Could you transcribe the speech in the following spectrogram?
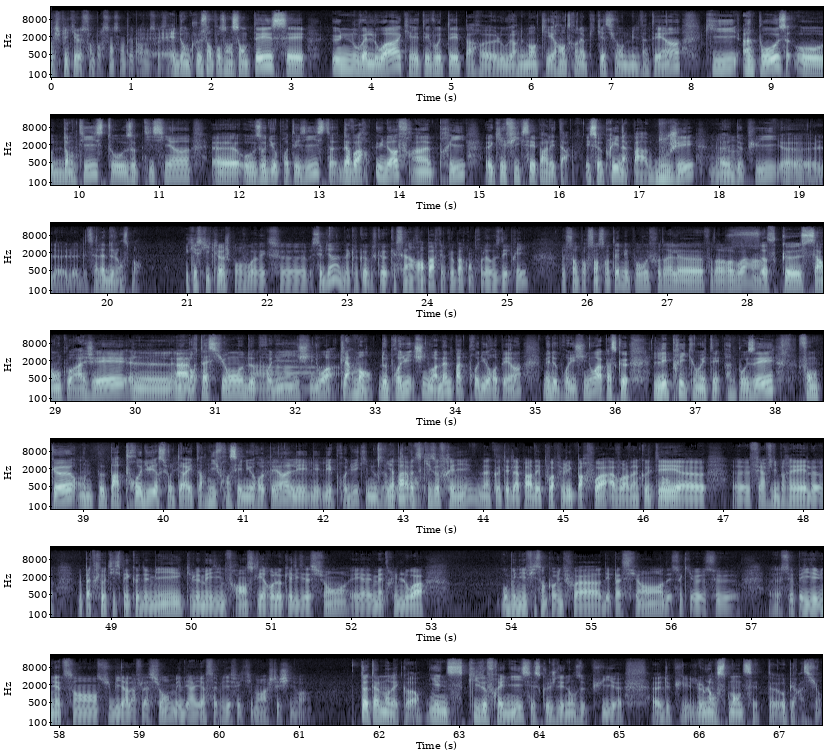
faut expliquer le 100% santé, pardon. Et donc le 100% santé, c'est une nouvelle loi qui a été votée par euh, le gouvernement, qui est rentrée en application en 2021, qui impose aux dentistes, aux opticiens, euh, aux audioprothésistes d'avoir une offre à un prix euh, qui est fixé par l'État. Et ce prix n'a pas bougé mmh. depuis sa date de lancement. Et qu'est-ce qui cloche pour vous avec ce... C'est bien, parce que c'est un rempart quelque part contre la hausse des prix le 100% santé, mais pour vous, il faudrait le, faudrait le revoir hein? Sauf que ça a encouragé l'importation de ah. produits chinois, clairement, de produits chinois, même pas de produits européens, mais de produits chinois, parce que les prix qui ont été imposés font qu'on ne peut pas produire sur le territoire ni français ni européen les, les, produits qui nous imposent. Il n'y a pas de schizophrénie d'un côté de la part des pouvoirs publics, parfois avoir d'un côté euh, euh, faire vibrer le, le patriotisme économique, le Made in France, les relocalisations, et mettre une loi au bénéfice, encore une fois, des patients, de ceux qui veulent euh, se, payer des lunettes sans subir l'inflation, mais derrière, ça veut dire effectivement acheter chinois. Totalement d'accord. Il y a une schizophrénie, c'est ce que je dénonce depuis, euh, euh, depuis le lancement de cette opération.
